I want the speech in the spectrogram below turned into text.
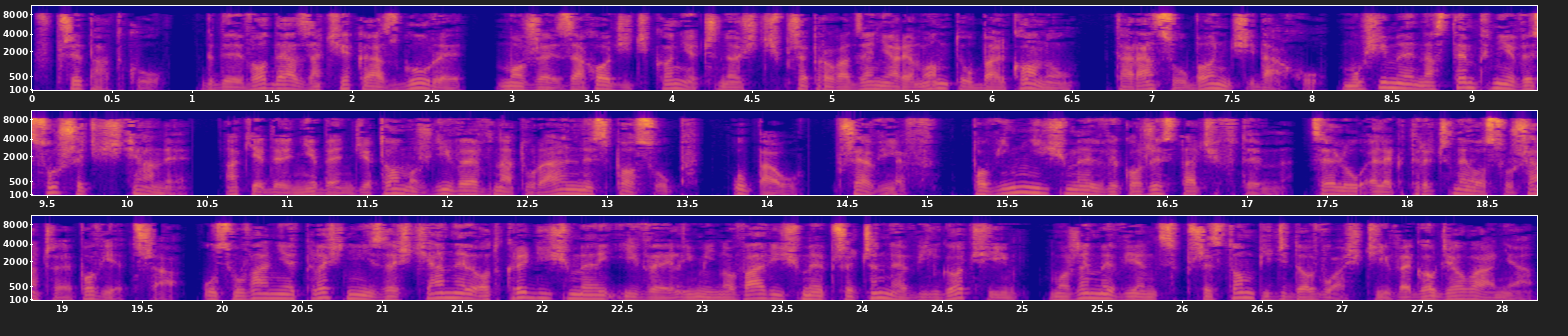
W przypadku, gdy woda zacieka z góry, może zachodzić konieczność przeprowadzenia remontu balkonu, tarasu bądź dachu. Musimy następnie wysuszyć ściany, a kiedy nie będzie to możliwe w naturalny sposób, upał, przewiew, powinniśmy wykorzystać w tym celu elektryczne osuszacze powietrza. Usuwanie pleśni ze ściany odkryliśmy i wyeliminowaliśmy przyczynę wilgoci, możemy więc przystąpić do właściwego działania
